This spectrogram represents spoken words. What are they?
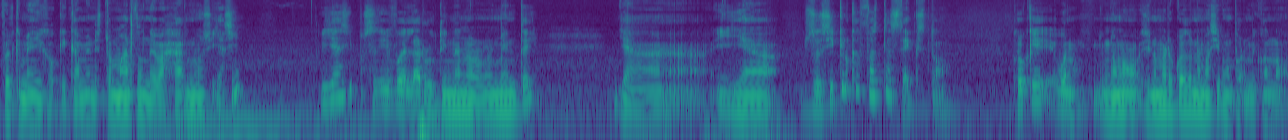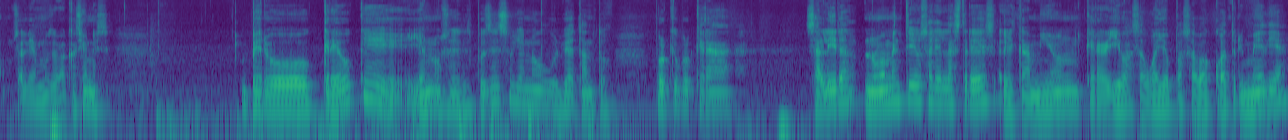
fue el que me dijo qué camiones tomar, dónde bajarnos y así. Y así, pues así fue la rutina normalmente. Ya, ya, pues así creo que fue hasta sexto. Creo que, bueno, no, si no me recuerdo, nada más iban por mí cuando salíamos de vacaciones. Pero creo que ya no sé, después de eso ya no volvía tanto. ¿Por qué? Porque era salir Normalmente yo salía a las 3, el camión que iba a Zaguayo pasaba a 4 y media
